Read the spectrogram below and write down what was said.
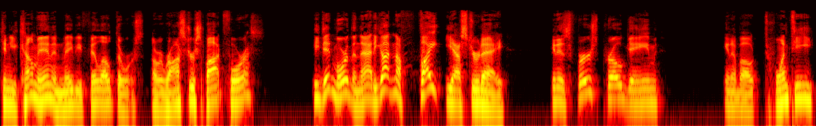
can you come in and maybe fill out the a roster spot for us? He did more than that. He got in a fight yesterday in his first pro game in about 20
